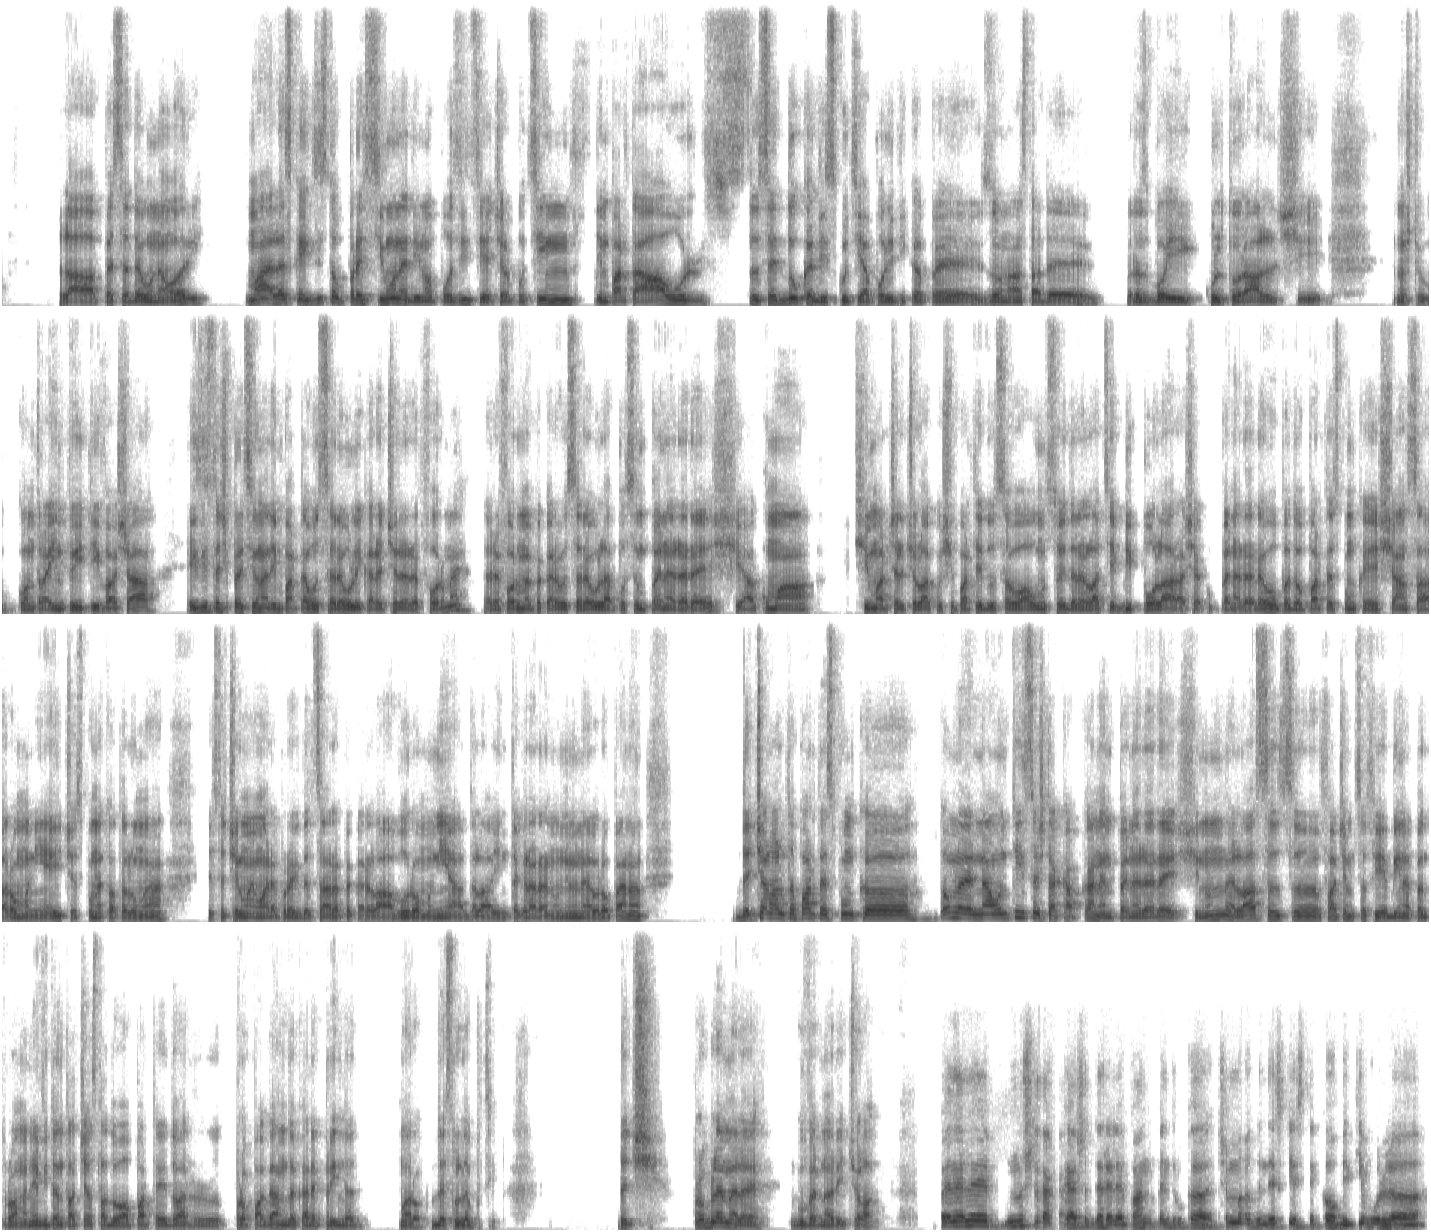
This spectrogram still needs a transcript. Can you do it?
la PSD uneori mai ales că există o presiune din opoziție, cel puțin din partea AUR, să se ducă discuția politică pe zona asta de război cultural și, nu știu, contraintuitiv așa. Există și presiunea din partea USR-ului care cere reforme, reforme pe care USR-ul le-a pus în PNRR și acum și Marcel Ciolacu și partidul său au un soi de relație bipolară așa cu PNRR-ul. Pe de o parte spun că e șansa României, ce spune toată lumea, este cel mai mare proiect de țară pe care l-a avut România de la integrarea în Uniunea Europeană. De cealaltă parte spun că, domnule, ne-au întins ăștia capcane în PNRR și nu ne lasă să facem să fie bine pentru oameni. Evident, această a doua parte e doar propagandă care prinde, mă rog, destul de puțin. Deci, problemele guvernării Ciolacu. PNL nu știu dacă e așa de relevant, pentru că ce mă gândesc este că obiectivul uh,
